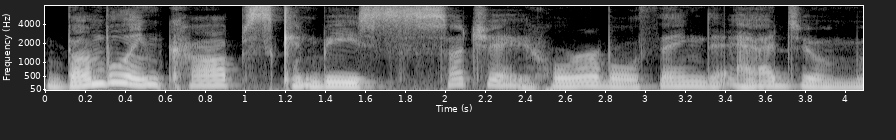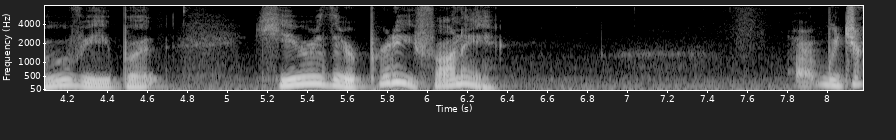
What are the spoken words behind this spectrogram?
bumbling cops can be such a horrible thing to add to a movie, but here they're pretty funny. Uh, would you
